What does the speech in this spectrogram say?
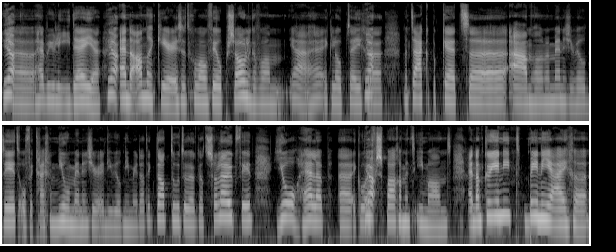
Ja. Eh, hebben jullie ideeën? En de andere keer is het gewoon veel persoonlijker van, ja, hè, ik loop tegen mijn takenpakket eh, aan, van mijn manager wil dit, of ik krijg een nieuwe manager en die wil niet meer dat ik dat doe, terwijl ik dat zo leuk vind. Joh, help, ik wil even sparren met iemand. En dan kun je niet binnen je eigen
